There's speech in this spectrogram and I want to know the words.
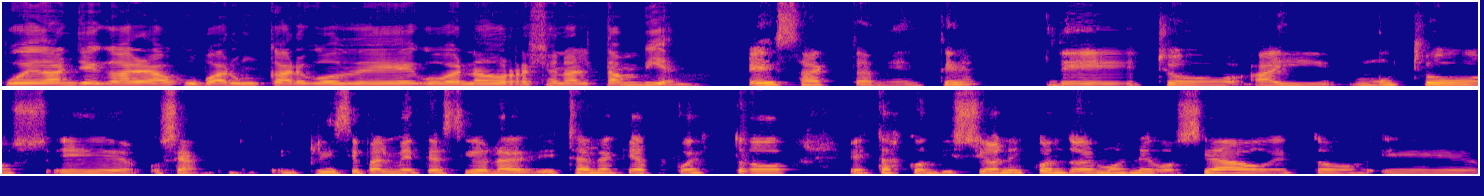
puedan llegar a ocupar un cargo de gobernador regional también. Exactamente. De hecho, hay muchos, eh, o sea, principalmente ha sido la derecha la que ha puesto estas condiciones cuando hemos negociado estos, eh,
